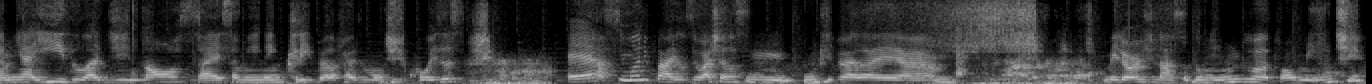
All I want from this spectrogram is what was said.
a minha ídola de nossa, essa menina é incrível, ela faz um monte de coisas. É a Simone Biles. Eu acho ela assim incrível, ela é a melhor ginasta do mundo atualmente.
